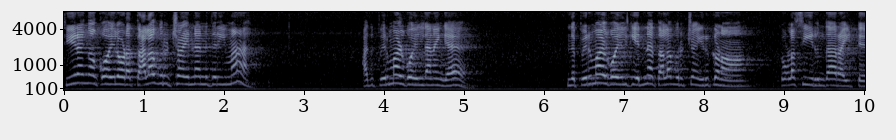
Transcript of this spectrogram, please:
ஸ்ரீரங்கம் கோயிலோட தலை விருட்சம் என்னன்னு தெரியுமா? அது பெருமாள் கோயில் தானேங்க. இந்த பெருமாள் கோயிலுக்கு என்ன தலை விருட்சம் இருக்கணும்? துளசி இருந்தால் ரைட்டு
